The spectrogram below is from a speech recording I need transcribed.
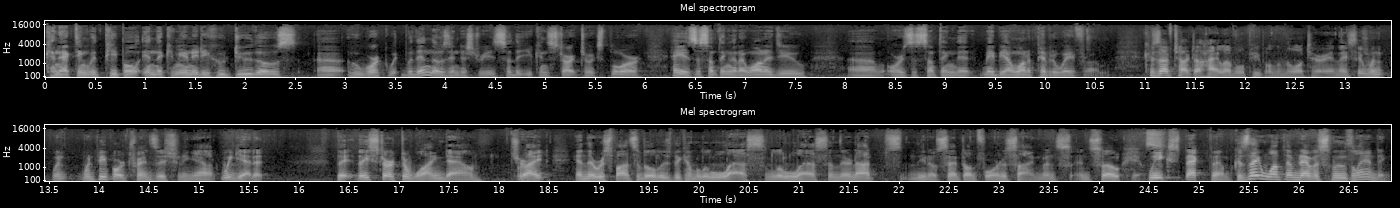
connecting with people in the community who do those, uh, who work w- within those industries, so that you can start to explore. Hey, is this something that I want to do, um, or is this something that maybe I want to pivot away from? Because I've talked to high level people in the military, and they say when, when, when people are transitioning out, we get it. They, they start to wind down, sure. right? And their responsibilities become a little less and a little less, and they're not you know, sent on foreign assignments. And so yes. we expect them, because they want them to have a smooth landing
